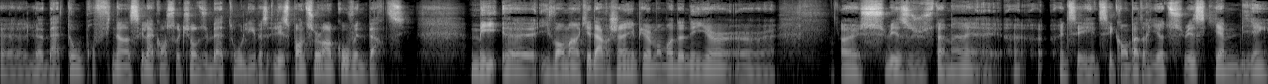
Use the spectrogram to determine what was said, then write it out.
le bateau, pour financer la construction du bateau. Les, sponsors en couvrent une partie. Mais ils vont manquer d'argent et puis à un moment donné, il y a un Suisse, justement, euh, un, de, ses, compatriotes suisses qui aime bien,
